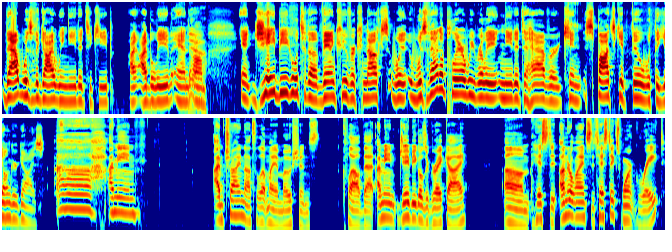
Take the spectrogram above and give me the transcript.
that was the guy we needed to keep, I, I believe, and Yeah. um, and Jay Beagle to the Vancouver Canucks. Was was that a player we really needed to have, or can spots get filled with the younger guys? Uh, I mean, I'm trying not to let my emotions cloud that. I mean, Jay Beagle's a great guy. Um, his st- underlying statistics weren't great.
